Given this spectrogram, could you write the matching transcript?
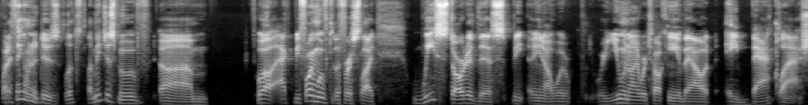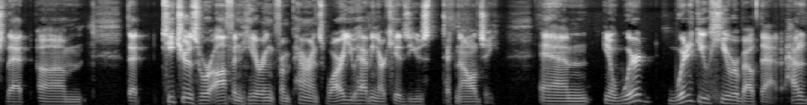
what I think I'm going to do is let's let me just move. Um, well, act, before I move to the first slide, we started this. You know, where where you and I were talking about a backlash that um, that teachers were often hearing from parents, "Why are you having our kids use technology?" And you know, where where did you hear about that? How did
